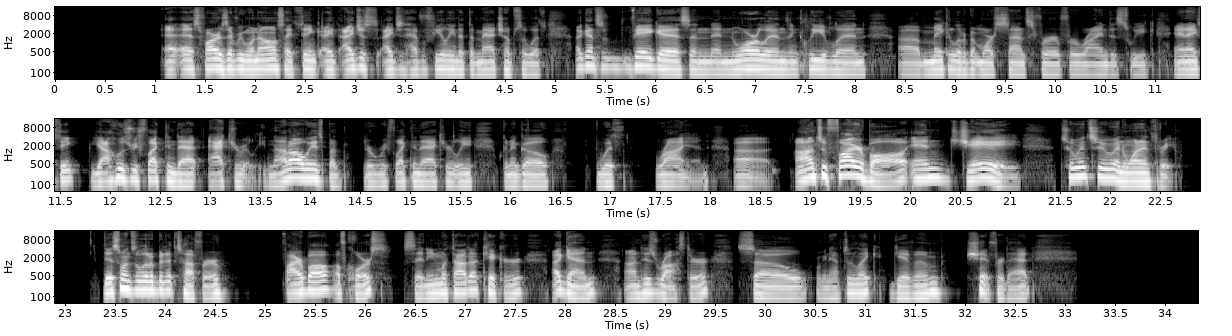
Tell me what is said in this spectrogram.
as far as everyone else, I think I, I just I just have a feeling that the matchups with against Vegas and, and New Orleans and Cleveland uh, make a little bit more sense for for Ryan this week, and I think Yahoo's reflecting that accurately. Not always, but they're reflecting that accurately. I'm gonna go with Ryan. Uh, on to Fireball and Jay. Two and two and one and three. This one's a little bit tougher. Fireball, of course, sitting without a kicker again on his roster. So we're gonna have to like give him shit for that.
